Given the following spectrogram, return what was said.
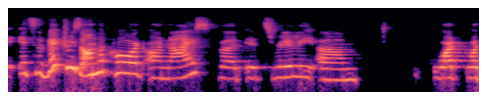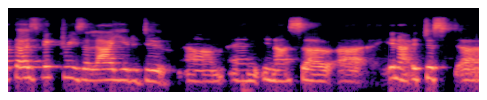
it's the victories on the court are nice, but it's really um, what what those victories allow you to do. Um, and you know, so uh, you know, it just uh,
